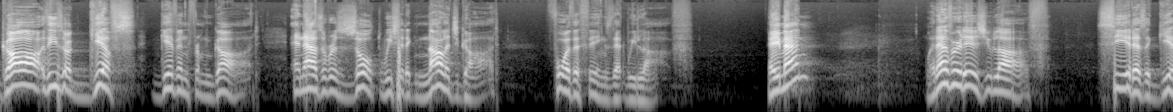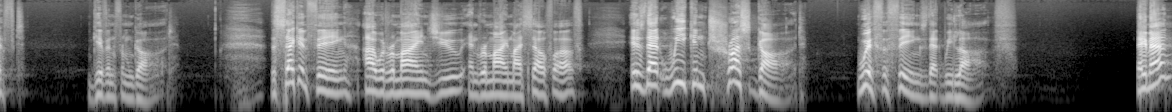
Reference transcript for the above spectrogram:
God, these are gifts given from God. And as a result, we should acknowledge God for the things that we love. Amen? Whatever it is you love, see it as a gift given from God. The second thing I would remind you and remind myself of is that we can trust God with the things that we love. Amen?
